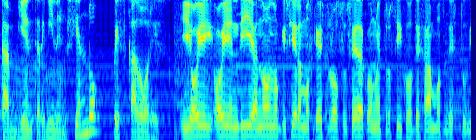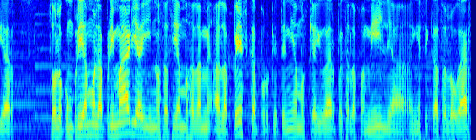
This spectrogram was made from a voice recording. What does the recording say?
también terminen siendo pescadores. Y hoy, hoy en día no, no quisiéramos que esto lo suceda con nuestros hijos, dejamos de estudiar. Solo cumplíamos la primaria y nos hacíamos a la, a la, pesca porque teníamos que ayudar pues a la familia, en este caso al hogar.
